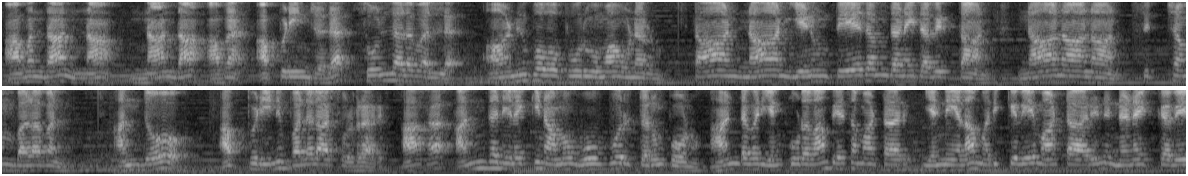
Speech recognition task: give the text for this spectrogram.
அவன்தான் நான். நான் தான் அவன் அப்படின்றத சொல்லளவல்ல. அனுபவபூர்வமாக அனுபவபூர்வமா உணரணும் தான் நான் எனும் பேதம் தனை தவிர்த்தான். நானானான் சிற்றம்பலவன் அந்தோ அப்படின்னு வள்ளலார் சொல்றாரு. ஆக அந்த நிலைக்கு நாம ஒவ்வொருத்தரும் போகணும். ஆண்டவர் என் கூடலாம் பேச மாட்டாரு. என்னையெல்லாம் மதிக்கவே மாட்டாருன்னு நினைக்கவே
